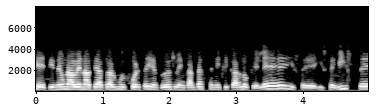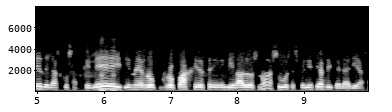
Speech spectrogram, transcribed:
que tiene una vena teatral muy fuerte y entonces le encanta escenificar lo que lee y se, y se viste de las cosas que lee y tiene ro- ropajes eh, ligados ¿no? a sus experiencias literarias.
